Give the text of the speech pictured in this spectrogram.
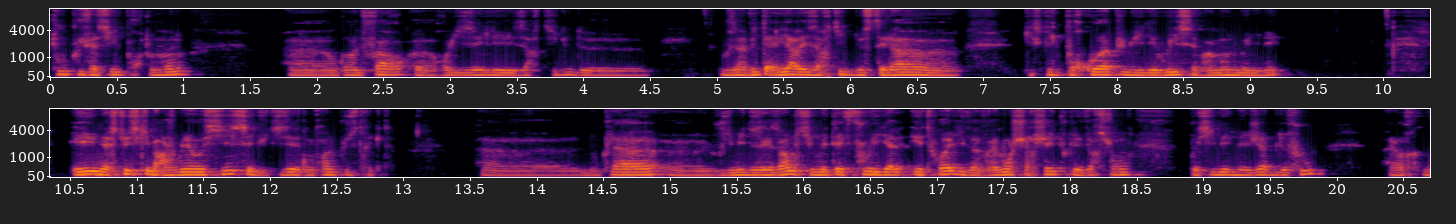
tout plus facile pour tout le monde. Euh, encore une fois, relisez les articles de. Je vous invite à lire les articles de Stella qui expliquent pourquoi publier des wheels, c'est vraiment une bonne idée. Et une astuce qui marche bien aussi, c'est d'utiliser des contraintes plus strictes. donc là, je vous ai mis des exemples. Si vous mettez fou égale étoile, il va vraiment chercher toutes les versions possibles et imaginables de fou. Alors que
